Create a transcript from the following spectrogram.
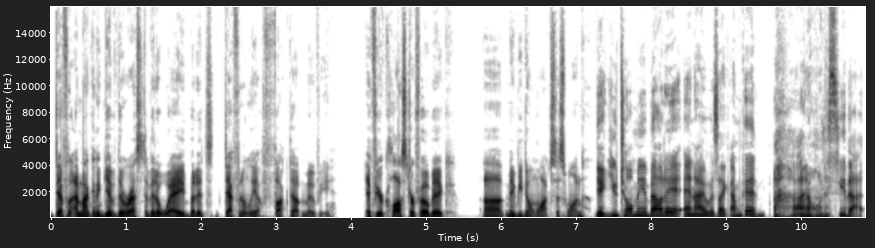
definitely, I'm not going to give the rest of it away, but it's definitely a fucked up movie. If you're claustrophobic, uh, maybe don't watch this one. Yeah, you told me about it, and I was like, I'm good. I don't want to see that.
